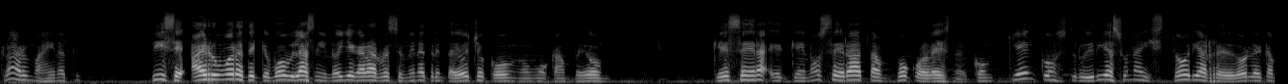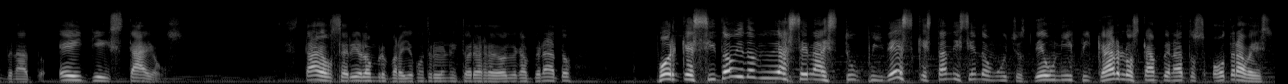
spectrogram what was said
Claro, imagínate. Dice, hay rumores de que Bobby Lashley no llegará a WrestleMania 38 como campeón. Que, eh, que no será tampoco Lesnar. ¿Con quién construirías una historia alrededor del campeonato? AJ Styles. Styles sería el hombre para yo construir una historia alrededor del campeonato. Porque si WWE hace la estupidez que están diciendo muchos de unificar los campeonatos otra vez,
